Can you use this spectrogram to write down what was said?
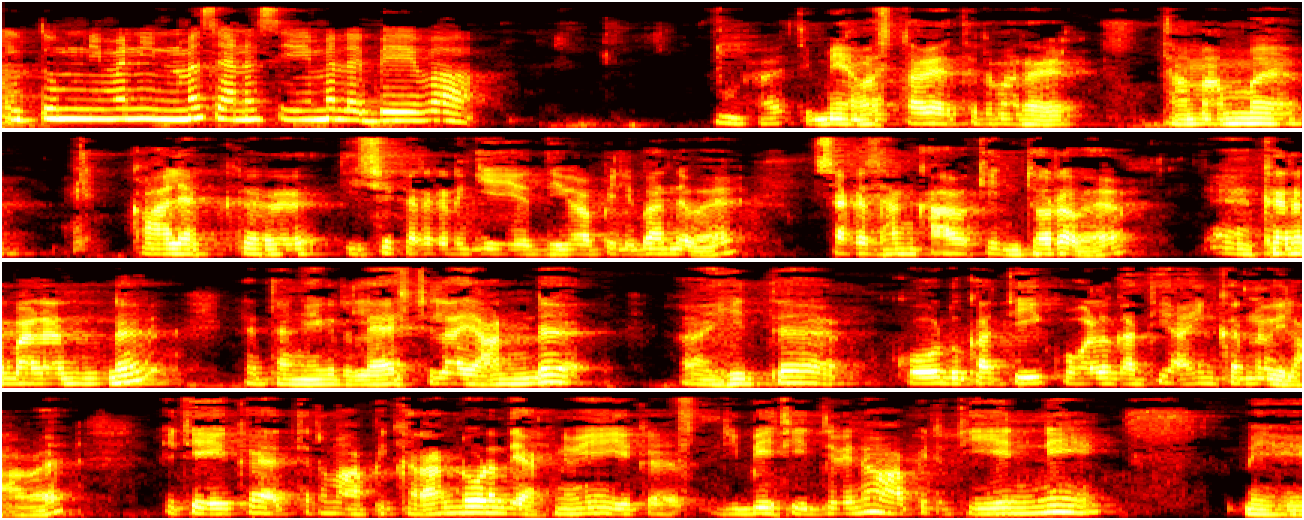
උතුම් නිවනින්ම සැනසීම ලැබේවා. මේ අවස්ථාවේ ඇත්තටම අර තමම්ම කාලයක් ඉස්සේ කරගෙන ගිය දේව පිළිබඳව සක සංඛාවකින් තොරව කර බලන්න නැත්නම් ඒකට ලෑස්තිලා යන්න හිත කෝඩු ගති කෝල ගති අයින් කරන වෙලාව ඉතින් ඒක ඇත්තටම අපි කරන්න ඕන දෙයක් නෙවෙයි. ඒක දිබේ සිද්ධ වෙනවා අපිට තියෙන්නේ මේ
